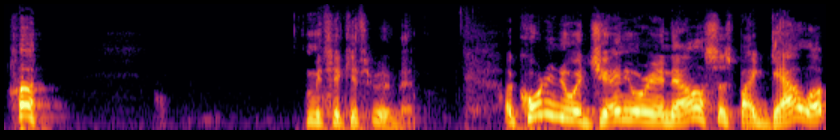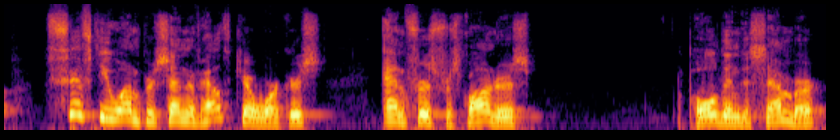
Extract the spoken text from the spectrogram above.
Huh. Let me take you through it a bit. According to a January analysis by Gallup, 51% of healthcare workers and first responders polled in December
